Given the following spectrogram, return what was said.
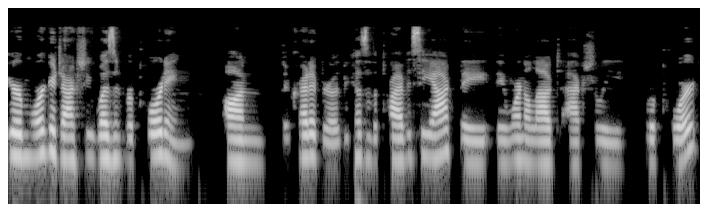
your mortgage actually wasn't reporting on the credit bureau because of the Privacy Act. They they weren't allowed to actually report.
